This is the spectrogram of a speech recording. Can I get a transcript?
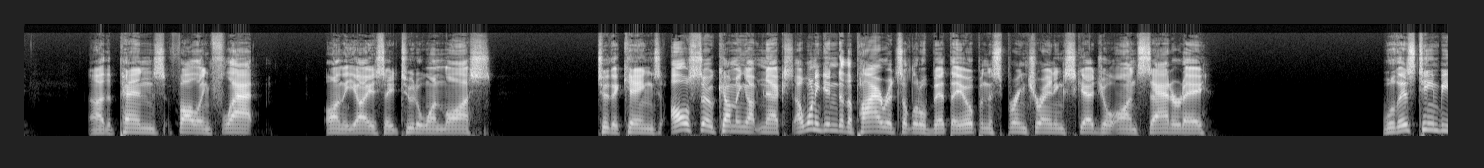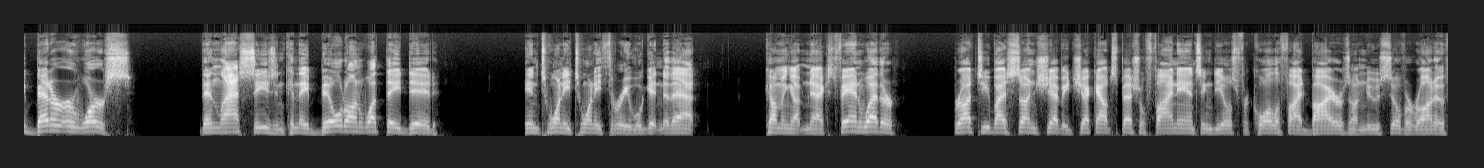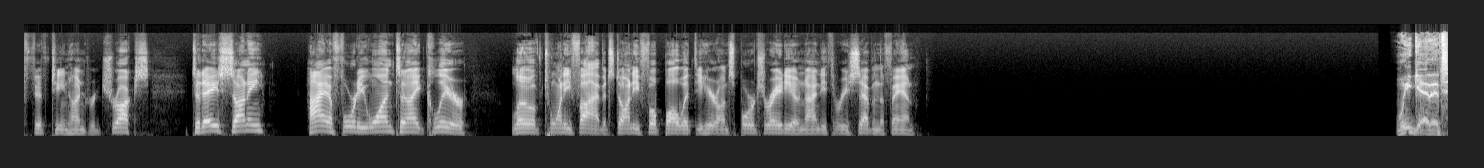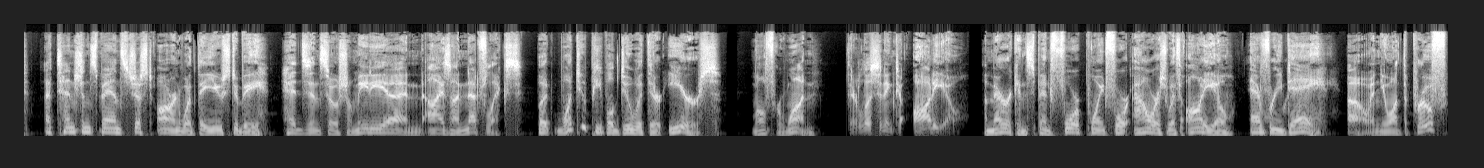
uh, the Pens falling flat on the ice, a 2 to 1 loss to the Kings. Also, coming up next, I want to get into the Pirates a little bit. They open the spring training schedule on Saturday. Will this team be better or worse than last season? Can they build on what they did in 2023? We'll get into that coming up next. Fan weather brought to you by Sun Chevy. Check out special financing deals for qualified buyers on new Silverado 1500 trucks. Today, sunny, high of 41. Tonight, clear low of 25. It's Donny Football with you here on Sports Radio 93.7 The Fan. We get it. Attention spans just aren't what they used to be. Heads in social media and eyes on Netflix. But what do people do with their ears? Well, for one, they're listening to audio. Americans spend 4.4 hours with audio every day. Oh, and you want the proof?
